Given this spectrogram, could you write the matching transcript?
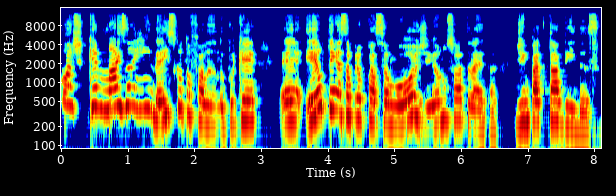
eu acho que é mais ainda, é isso que eu estou falando, porque é, eu tenho essa preocupação hoje, eu não sou atleta, de impactar vidas.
